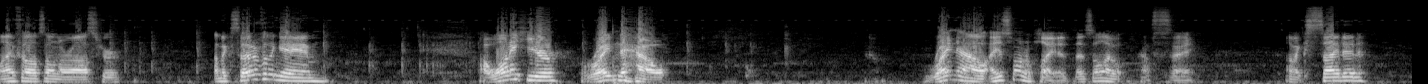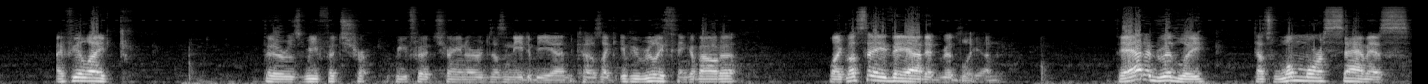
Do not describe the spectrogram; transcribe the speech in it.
my thoughts on the roster. I'm excited for the game. I want to hear right now. Right now, I just want to play it. That's all I have to say. I'm excited. I feel like there's Wii Fit, tra Wii Fit Trainer doesn't need to be in because, like, if you really think about it, like, let's say they added Ridley in. They added Ridley. That's one more Samus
